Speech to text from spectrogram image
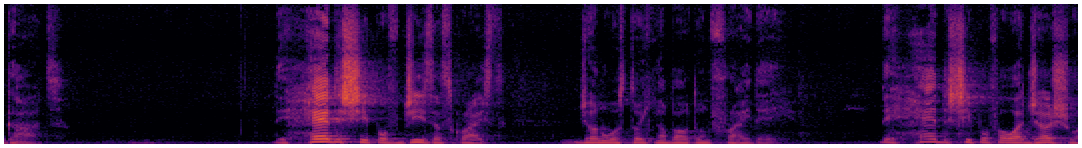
God. The headship of Jesus Christ, John was talking about on Friday. The headship of our Joshua.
